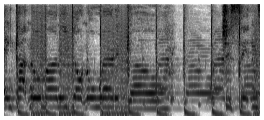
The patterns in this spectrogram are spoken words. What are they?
Ain't got no money, don't know where to go. Just sitting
